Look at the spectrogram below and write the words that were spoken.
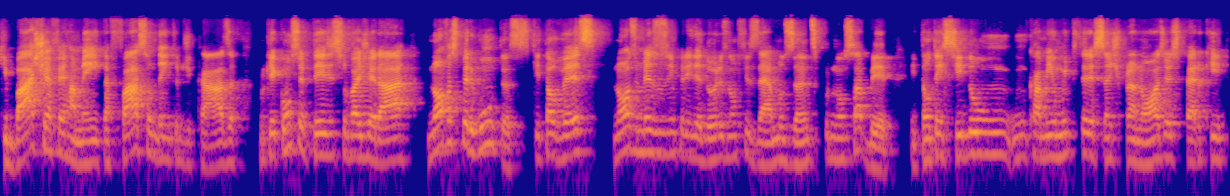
que baixem a ferramenta, façam dentro de casa, porque com certeza isso vai gerar novas perguntas que talvez nós mesmos empreendedores não fizemos antes por não saber. Então, tem sido um, um caminho muito interessante para nós. Eu espero que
